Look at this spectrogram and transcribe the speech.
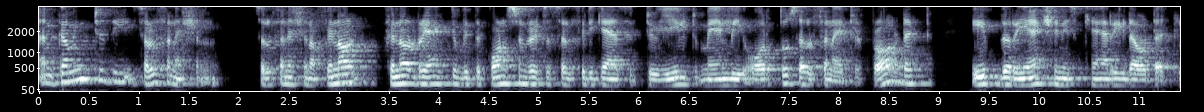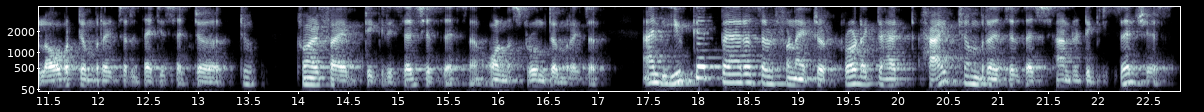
And coming to the sulfonation sulfonation of phenol. Phenol react with the concentrated sulfuric acid to yield mainly orthosulfonated product. If the reaction is carried out at lower temperature that is at uh, 25 degrees Celsius that's uh, almost room temperature. And you get parasulfonated product at high temperature that's 100 degrees Celsius.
